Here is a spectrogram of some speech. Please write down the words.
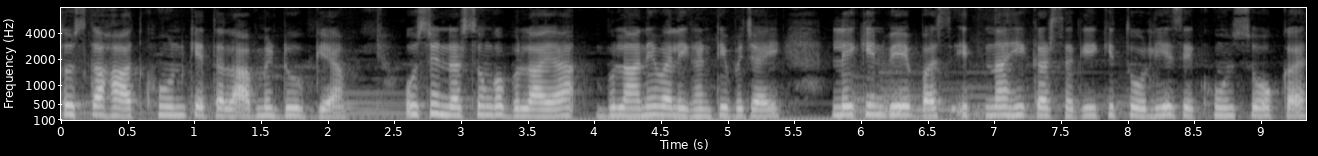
तो उसका हाथ खून के तालाब में डूब गया। उसने नर्सों को बुलाया, बुलाने वाली घंटी बजाई, लेकिन वे बस इतना ही कर सकी कि तोलिए से खून सोख कर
